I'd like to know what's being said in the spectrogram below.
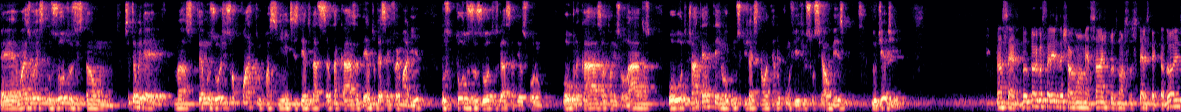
É, mas os outros estão. Você ter uma ideia, nós temos hoje só quatro pacientes dentro da Santa Casa, dentro dessa enfermaria. Os, todos os outros, graças a Deus, foram ou para casa, ou estão isolados, ou outros. Já até tem alguns que já estão até no convívio social mesmo, no dia a dia. Tá certo. Doutor, gostaria de deixar alguma mensagem para os nossos telespectadores?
